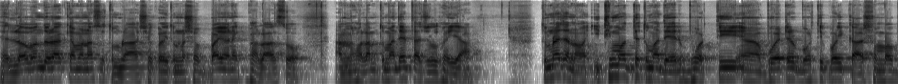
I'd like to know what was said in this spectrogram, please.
হ্যালো বন্ধুরা, কেমন আছো তোমরা? আশা করি তোমরা সবাই অনেক ভালো আছো। আমি হলাম তোমাদের তাজুল ভাইয়া। তোমরা জানো, ইতিমধ্যে তোমাদের ভর্তি বুয়েটের ভর্তি পরীক্ষার সম্ভাব্য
